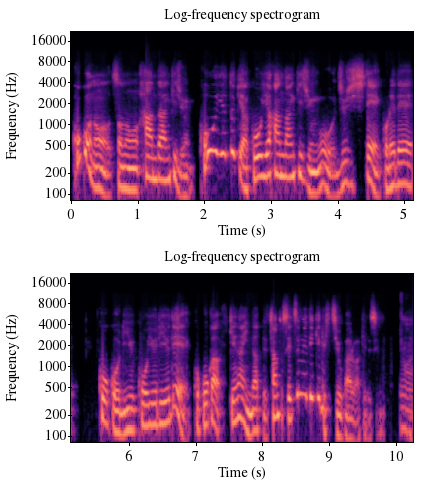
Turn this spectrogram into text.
個々のその判断基準、こういう時はこういう判断基準を重視して、これで、こうこう理由、こういう理由で、ここがいけないんだって、ちゃんと説明できる必要があるわけですよ。うん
